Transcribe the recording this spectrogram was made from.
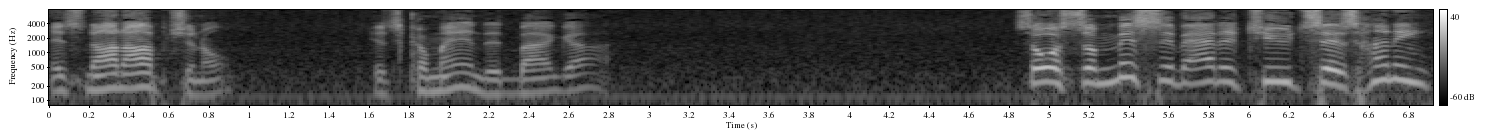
it's not optional, it's commanded by God. So a submissive attitude says, honey,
